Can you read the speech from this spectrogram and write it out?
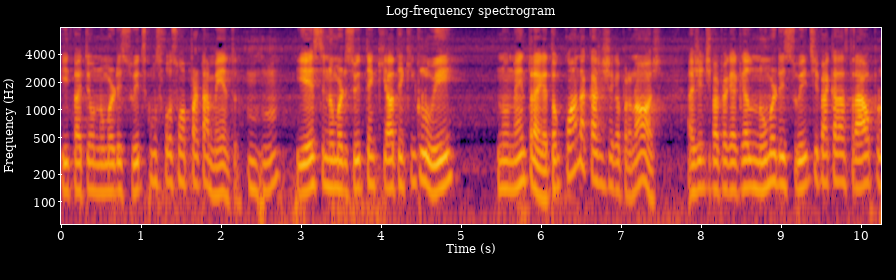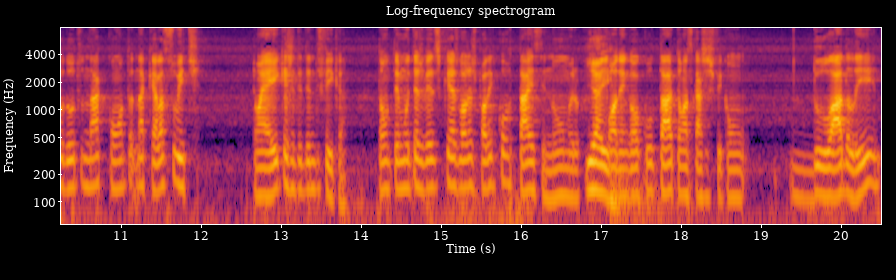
e vai ter um número de suítes como se fosse um apartamento. Uhum. E esse número de suíte tem que, ela tem que incluir no- na entrega. Então, quando a caixa chega para nós, a gente vai pegar aquele número de suíte e vai cadastrar o produto na conta, naquela suíte. Então, é aí que a gente identifica. Então, tem muitas vezes que as lojas podem cortar esse número, E aí? podem ocultar, então as caixas ficam do lado ali.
